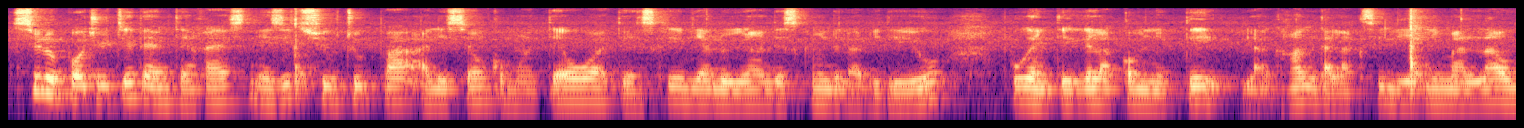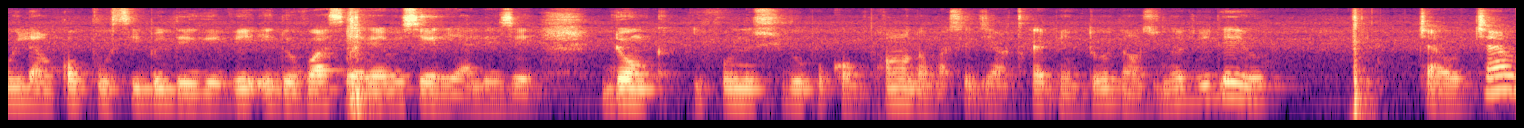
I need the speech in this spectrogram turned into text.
si l'opportunité t'intéresse, n'hésite surtout pas à laisser un commentaire ou à t'inscrire via le lien en description de la vidéo pour intégrer la communauté, la grande galaxie Lierima, là où il est encore possible de rêver et de voir ses rêves se réaliser. Donc, il faut nous suivre pour comprendre. On va se dire à très bientôt dans une autre vidéo. Ciao, ciao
